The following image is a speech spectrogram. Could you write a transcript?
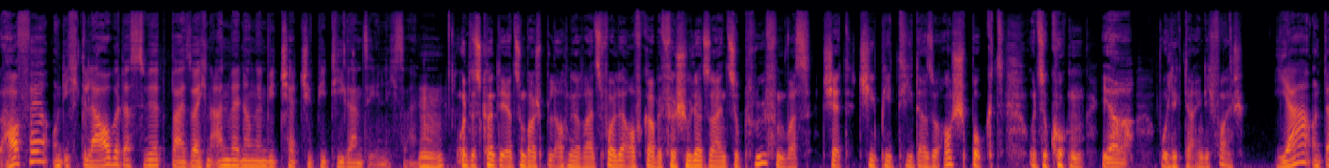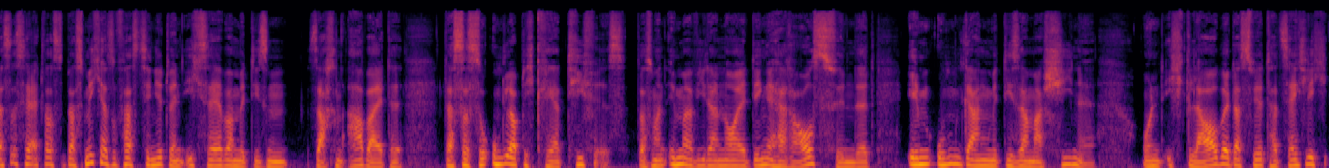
hoffe und ich glaube, das wird bei solchen Anwendungen wie ChatGPT ganz ähnlich sein. Mhm. Und es könnte ja zum Beispiel auch eine reizvolle Aufgabe für Schüler sein, zu prüfen, was ChatGPT da so ausspuckt und zu gucken, ja, wo liegt da eigentlich falsch? Ja, und das ist ja etwas, was mich ja so fasziniert, wenn ich selber mit diesen Sachen arbeite, dass das so unglaublich kreativ ist, dass man immer wieder neue Dinge herausfindet im Umgang mit dieser Maschine. Und ich glaube, dass wir tatsächlich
